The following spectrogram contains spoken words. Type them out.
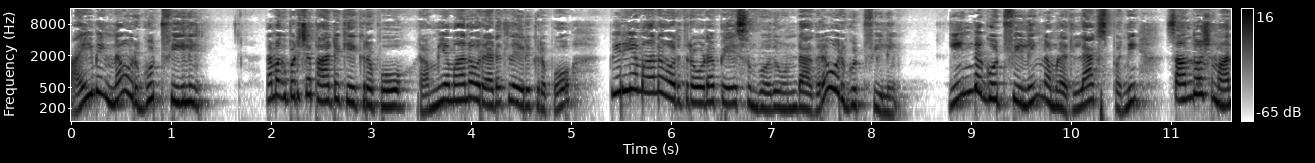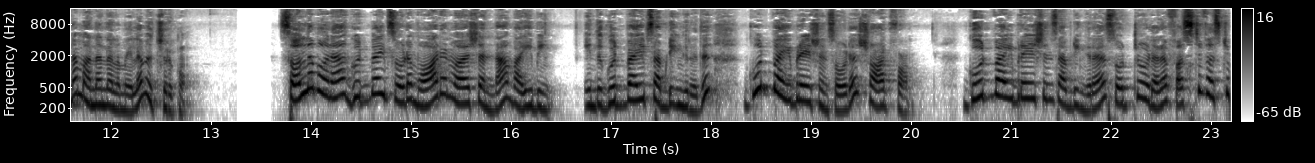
வைபிங்னா ஒரு குட் ஃபீலிங் நமக்கு பிடிச்ச பாட்டு கேட்குறப்போ ரம்யமான ஒரு இடத்துல இருக்கிறப்போ பிரியமான ஒருத்தரோட பேசும்போது உண்டாகிற ஒரு குட் ஃபீலிங் இந்த குட் ஃபீலிங் நம்மளை ரிலாக்ஸ் பண்ணி சந்தோஷமான மனநிலைமையில வச்சிருக்கோம். சொல்ல போனால் குட் வைப்ஸோட மாடர்ன் வெர்ஷன் தான் வைபிங் இந்த குட் வைப்ஸ் அப்படிங்கிறது குட் வைப்ரேஷன்ஸோட ஷார்ட் ஃபார்ம் குட் வைப்ரேஷன்ஸ் அப்படிங்கிற சொற்றோடரை ஃபர்ஸ்ட் ஃபர்ஸ்ட்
